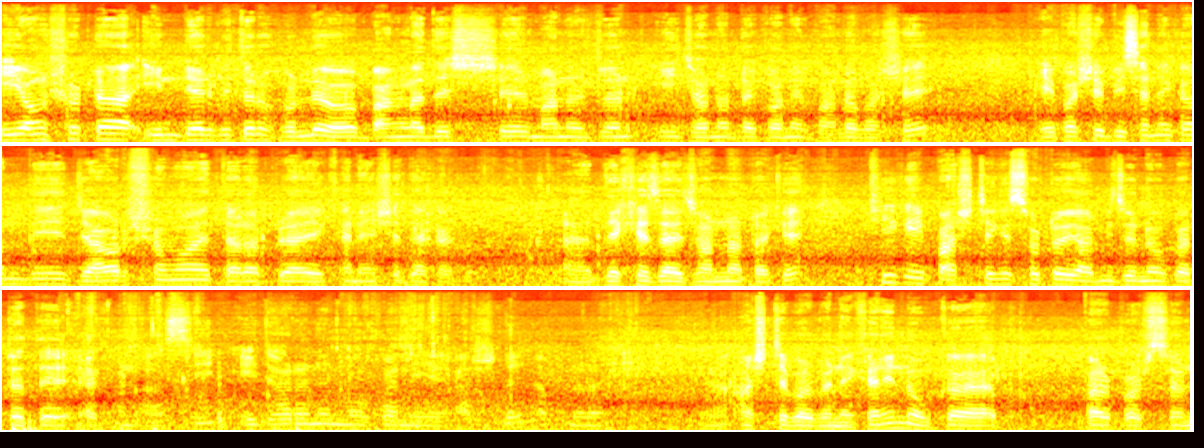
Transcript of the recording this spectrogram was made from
এই অংশটা ইন্ডিয়ার ভিতর হলেও বাংলাদেশের মানুষজন এই ঝর্ণাটাকে অনেক ভালোবাসে। এই পাশে বিছানাকান্দি যাওয়ার সময় তারা প্রায় এখানে এসে দেখা দেখে যায় ঝর্ণাটাকে। ঠিক এই পাশ থেকে ছোটোই আমি যে নৌকাটাতে এখন আছি, এই ধরনের নৌকা নিয়ে আসলে আপনারা আসতে পারবেন এখানে। নৌকা পার পারসন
